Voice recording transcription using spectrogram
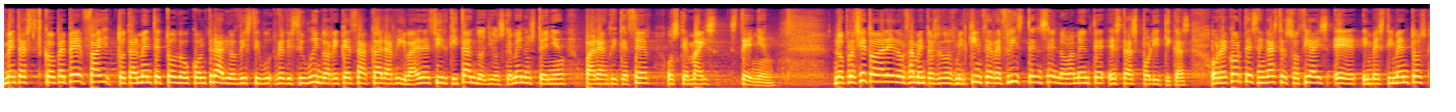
Mentres que o PP fai totalmente todo o contrario, redistribuindo a riqueza cara arriba, é dicir, quitándolle os que menos teñen para enriquecer os que máis teñen. No proxecto da Lei de Orzamentos de 2015 reflístense novamente estas políticas. Os recortes en gastos sociais e investimentos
